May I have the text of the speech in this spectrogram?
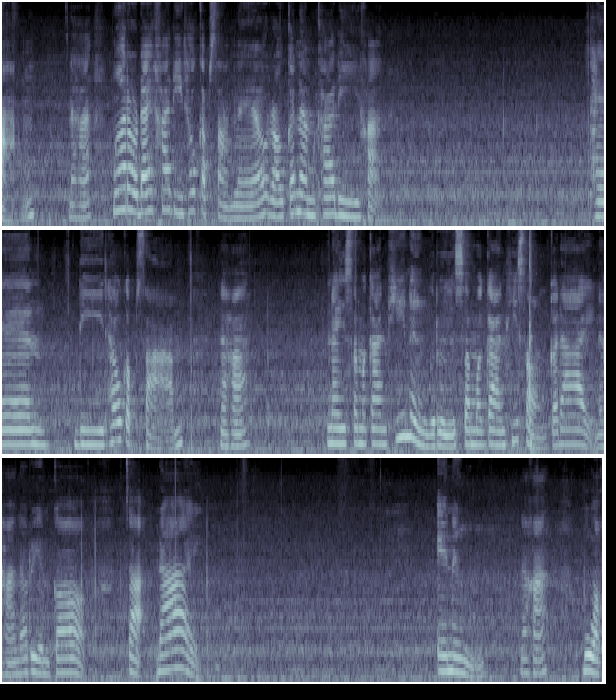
3 นะคะ เมื่อเราได้ค่าดีเท่ากับ 3 แล้ว เราก็นำค่าดีค่ะ แทน d เท่ากับ 3 นะคะในสมการที่ 1 หรือสมการที่ 2 ก็ได้นะคะนักเรียนก็จะได้ a1 นะคะ บวก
